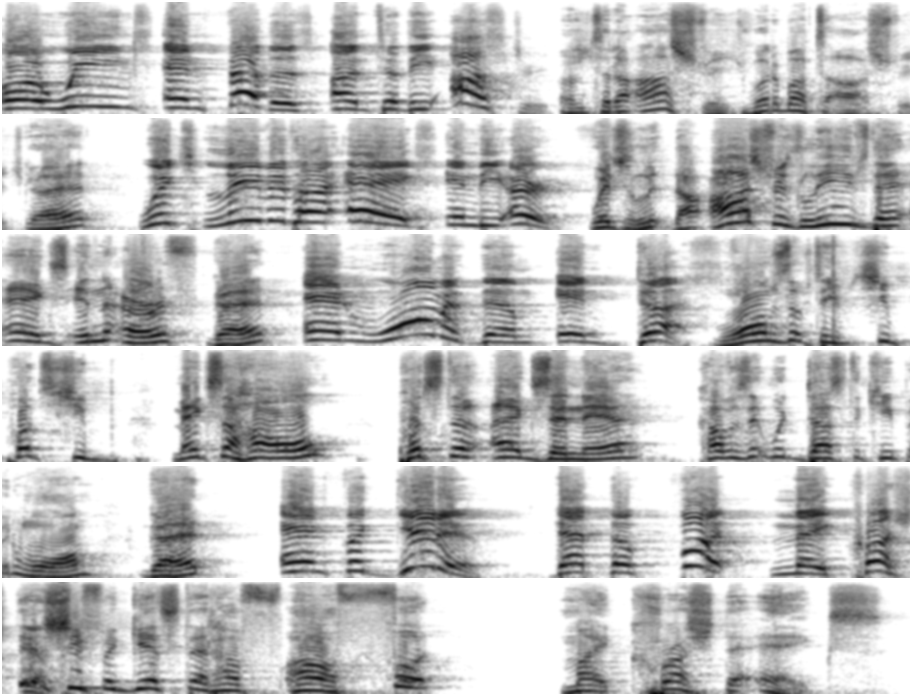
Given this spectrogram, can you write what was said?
Or wings and feathers unto the ostrich, Unto the ostrich. What about the ostrich? Go ahead. which leaveth her eggs in the earth, Which the ostrich leaves their eggs in the earth. Go ahead. and warmeth them in dust? Warms up. She, puts. She makes a hole. Puts the eggs in there. Covers it with dust to keep it warm. Go ahead. And forgetteth that the foot may crush them. She forgets that her her foot might crush the eggs.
